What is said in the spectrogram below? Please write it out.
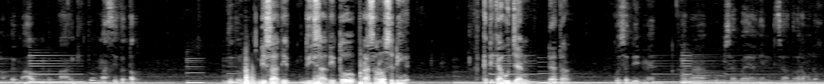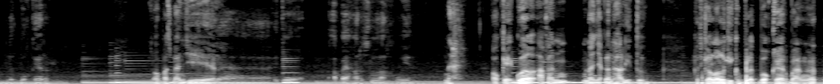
sampai malam sampai pagi tuh masih tetap gitu Di saat itu, di saat itu perasaan lo sedih nggak? Ketika hujan datang. gue sedih men karena gue bisa bayangin saat orang udah kebelet boker Oh pas banjir. ya itu apa yang harus lo lakuin Nah, oke, gue akan menanyakan hal itu. Ketika lo lagi kebelet boker banget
